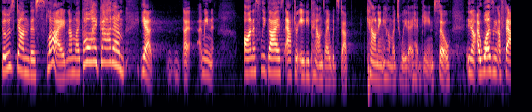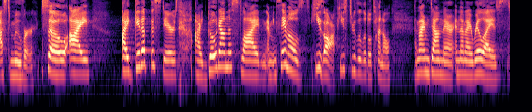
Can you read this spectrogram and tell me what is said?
goes down this slide, and I'm like, oh, I got him. Yeah, I, I mean, honestly, guys, after 80 pounds, I would stop counting how much weight I had gained. So, you know, I wasn't a fast mover. So I, I get up the stairs, I go down the slide. I mean, Samuel's, he's off, he's through the little tunnel, and I'm down there, and then I realize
